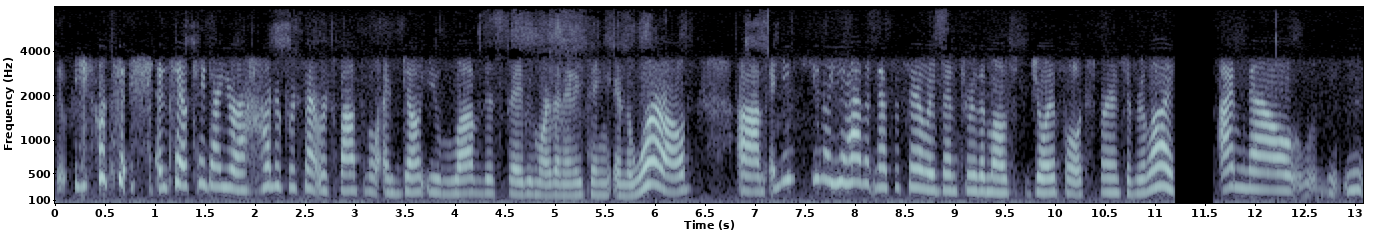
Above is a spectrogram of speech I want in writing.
you know, to, and say, okay, now you're a hundred percent responsible, and don't you love this baby more than anything in the world? Um, and you you know you haven't necessarily been through the most joyful experience of your life. I'm now n-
